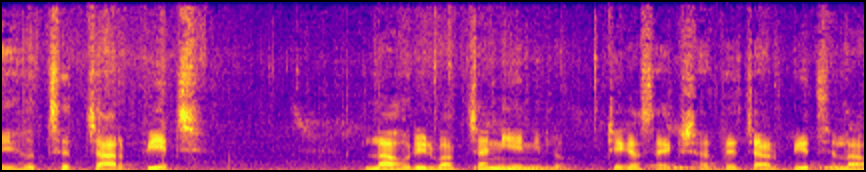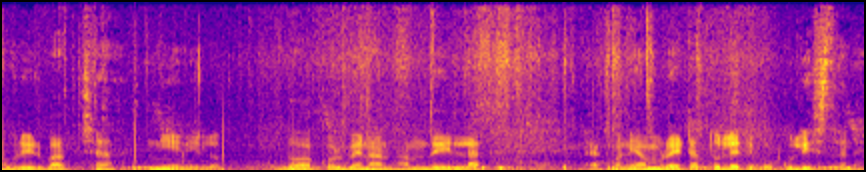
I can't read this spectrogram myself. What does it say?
এই হচ্ছে চার পিচ। লাহোরির বাচ্চা নিয়ে নিল। ঠিক আছে? একসাথে চার পিস লাহোরির বাচ্চা নিয়ে নিল। দোয়া করবেন, আলহামদুলিল্লাহ। এখনই আমরা এটা তুলে দিব গুলিস্তানে।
